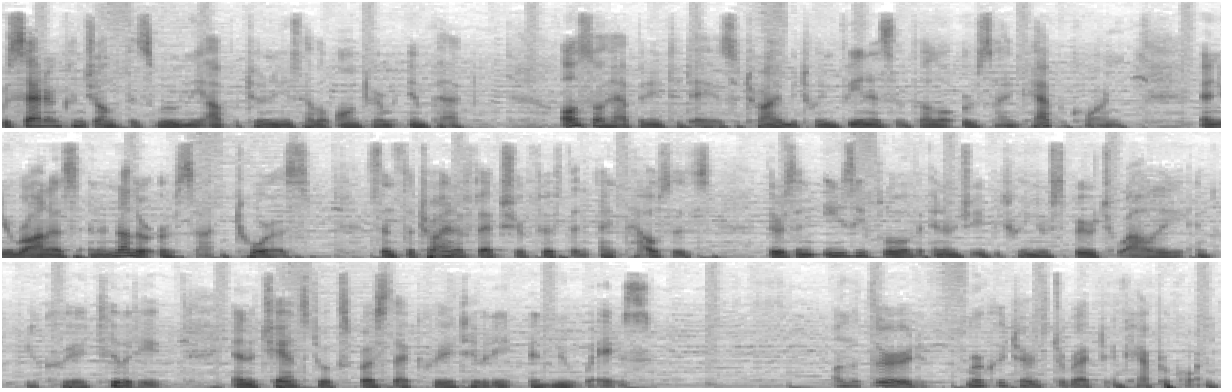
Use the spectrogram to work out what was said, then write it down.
With Saturn conjunct this moon, the opportunities have a long term impact also happening today is a trine between Venus and fellow Earth sign Capricorn and Uranus and another Earth sign, Taurus. Since the trine affects your fifth and ninth houses, there's an easy flow of energy between your spirituality and your creativity, and a chance to express that creativity in new ways. On the 3rd, Mercury turns direct in Capricorn.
